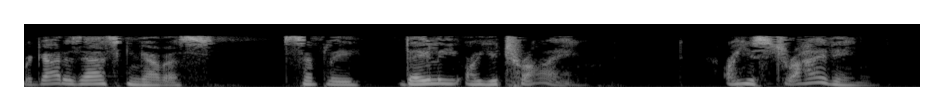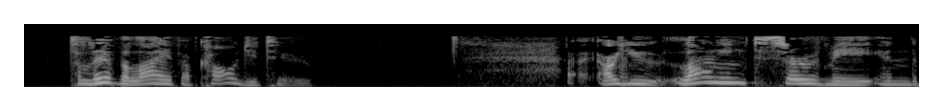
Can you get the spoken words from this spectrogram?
But God is asking of us simply daily, are you trying? Are you striving to live the life I've called you to? Are you longing to serve me in the,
